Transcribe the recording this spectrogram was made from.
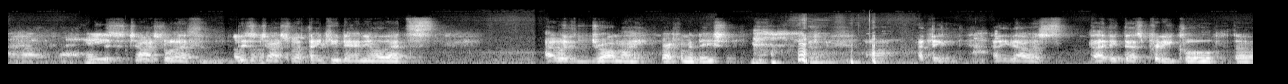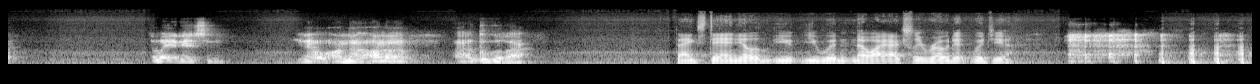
Hey, This is Joshua. This is Joshua. Thank you, Daniel. That's. I withdraw my recommendation. uh, I think. I think that was. I think that's pretty cool. The. The way it is, and you know, on the on the uh, Google Doc. Thanks, Daniel. You, you wouldn't know I actually wrote it, would you?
